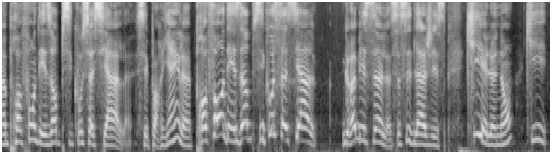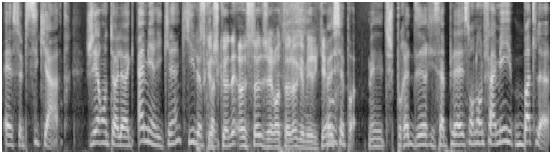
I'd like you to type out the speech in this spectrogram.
un profond désordre psychosocial? C'est pas rien, là. Profond désordre psychosocial. Grobez ça, là. Ça, c'est de l'agisme. Qui est le nom? Qui est ce psychiatre, gérontologue américain qui le Est-ce que je connais un seul gérontologue américain? Je sais pas, mais je pourrais te dire qu'il s'appelait, son nom de famille, Butler.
